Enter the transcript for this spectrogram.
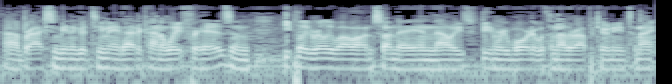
uh, Braxton, being a good teammate, had to kind of wait for his, and he played really well on Sunday, and now he's being rewarded with another opportunity tonight.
